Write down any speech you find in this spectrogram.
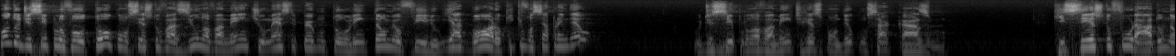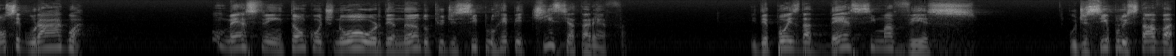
Quando o discípulo voltou com o cesto vazio novamente, o mestre perguntou-lhe: Então, meu filho, e agora o que, que você aprendeu? O discípulo novamente respondeu com sarcasmo: Que cesto furado não segura água. O mestre então continuou ordenando que o discípulo repetisse a tarefa. E depois da décima vez, o discípulo estava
